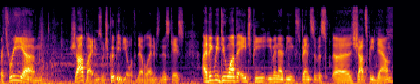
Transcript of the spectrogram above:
Or three, um, shop items, which could be deal with the devil items in this case. I think we do want the HP, even at the expense of a uh, shot speed down.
